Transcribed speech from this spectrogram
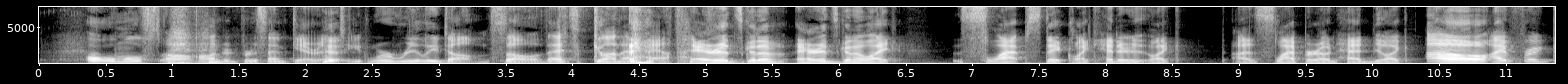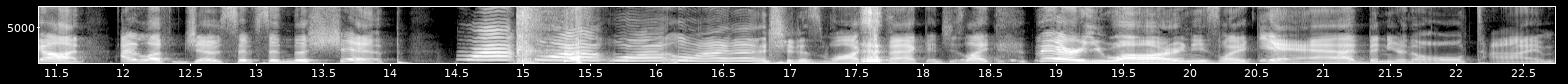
Almost a hundred percent guaranteed. We're really dumb, so that's gonna happen. Arid's gonna Arid's gonna like slapstick like hit her like uh, slap her own head, be like, "Oh, I forgot. I left Josephs in the ship." And she just walks back and she's like, "There you are." And he's like, "Yeah, I've been here the whole time."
